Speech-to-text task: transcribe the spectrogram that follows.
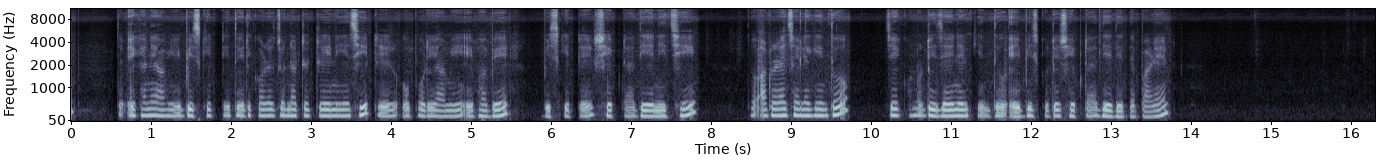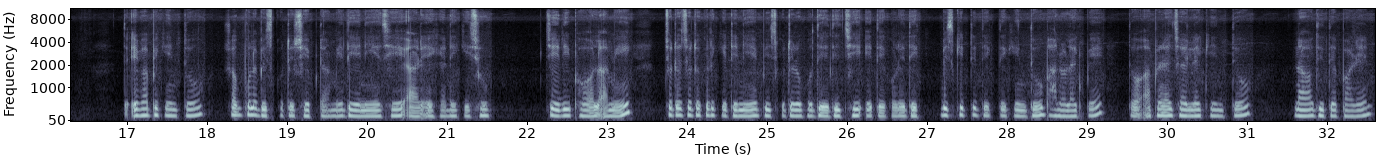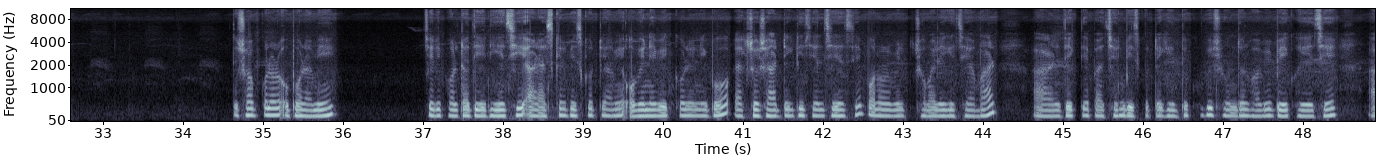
তো এখানে আমি বিস্কিটটি তৈরি করার জন্য একটা ট্রে নিয়েছি। ট্রের ওপরে আমি এভাবে বিস্কিটের শেপটা দিয়ে নিচ্ছি। তো আপনারা চাইলে কিন্তু যে কোনো ডিজাইনের কিন্তু এই বিস্কুটের শেপটা দিয়ে দিতে পারেন। তো এভাবে কিন্তু সবগুলো বিস্কুটের শেপটা আমি দিয়ে নিয়েছি। আর এখানে কিছু চেরি ফল আমি ছোট ছোট করে কেটে নিয়ে বিস্কুটের ওপর দিয়ে দিচ্ছি। এতে করে দেখ, বিস্কিটটি দেখতে কিন্তু ভালো লাগবে। তো আপনারা চাইলে কিন্তু নাও দিতে পারেন। তো সবগুলোর ওপর আমি চেরি ফলটা দিয়ে নিয়েছি আর আজকের বিস্কুটটি আমি ওভেনে বেক করে নিব। একশো ষাট ডিগ্রি সেলসিয়াসে পনেরো মিনিট সময় লেগেছে আমার। আর দেখতে পাচ্ছেন বিস্কুটটা কিন্তু খুবই সুন্দরভাবে বেক হয়েছে।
